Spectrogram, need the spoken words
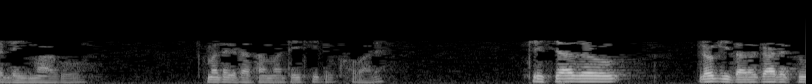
အလိမ္မာကိုမတ္တကတာသမ္မာဒိဋ္ဌိလို့ခေါ်ပါတယ်။ဖြစ်ရှားဆုံးလောကီတာရကတခု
